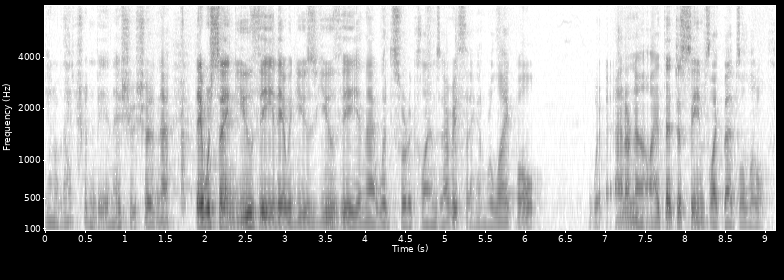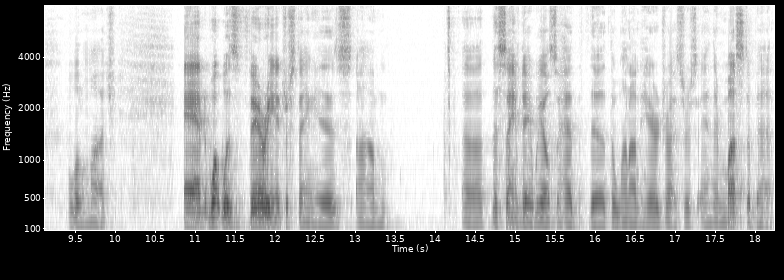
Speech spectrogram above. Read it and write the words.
you know that shouldn't be an issue should it now they were saying uv they would use uv and that would sort of cleanse everything and we're like well i don't know I, that just seems like that's a little a little much. And what was very interesting is um, uh, the same day, we also had the, the one on the hairdressers, and there must have been,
